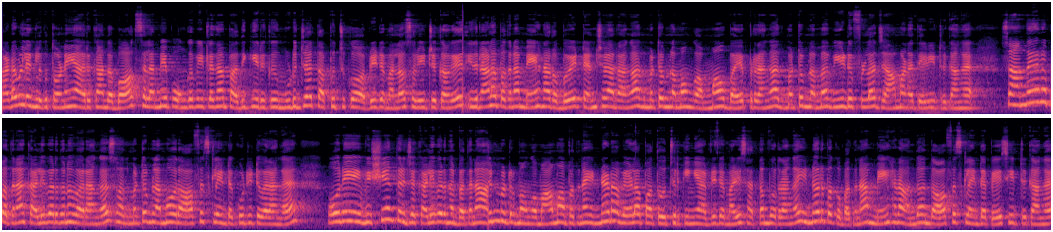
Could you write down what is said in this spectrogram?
கடவுள் எங்களுக்கு துணையாக இருக்கு? அந்த பாக்ஸ் எல்லாமே இப்போ உங்கள் வீட்டில் தான் பதுக்கி இருக்கு முடிஞ்சா தப்பிச்சுக்கோ அப்படின்ற மாதிரிலாம் சொல்லிட்டு இருக்காங்க. இதனால பார்த்தீங்கன்னா மேகனா ரொம்பவே டென்ஷன் ஆகிறாங்க அது மட்டும் இல்லாமல் உங்கள் அம்மாவை பயப்படுறாங்க. அது மட்டும் இல்லாமல் வீடு ஃபுல்லாக ஜாமான தேடிட்டு இருக்காங்க. ஸோ அந்த நேரம் பார்த்தோன்னா கழிவரதனும் வராங்க. ஸோ அது மட்டும் இல்லாமல் ஒரு ஆஃபீஸ் கிளைண்ட்டை கூட்டிட்டு வராங்க. ஒரு விஷயம் தெரிஞ்ச கழிவரதன் பார்த்தீங்கன்னா அர்ஜுன் மற்றும் அவங்க மாமா பார்த்தீங்கன்னா என்னடா வேலை பார்த்து வச்சிருக்கீங்க? அப்படின்ற மாதிரி சத்தம் போடுறாங்க. இன்னொரு பக்கம் பார்த்தோன்னா மேகனா வந்து அந்த ஆஃபீஸ் கிளைண்ட்டை பேசிட்டு இருக்காங்க.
